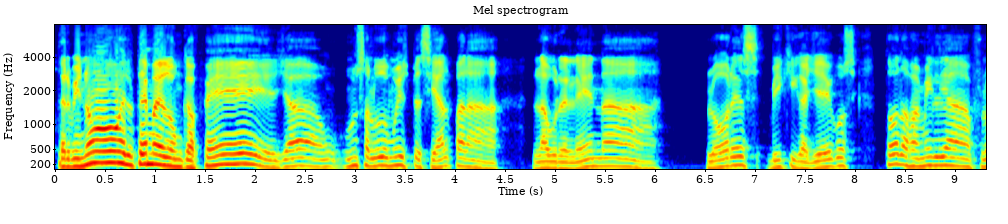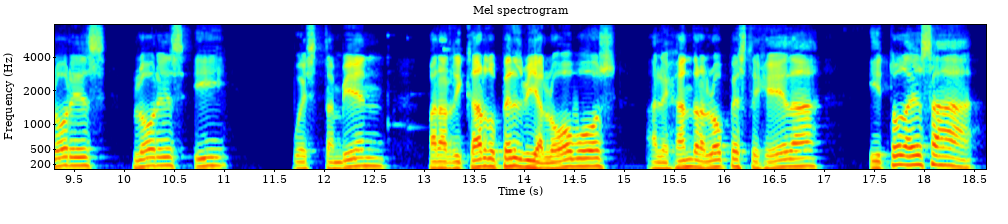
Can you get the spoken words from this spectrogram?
Terminó el tema de Don Café, ya un, un saludo muy especial para Laurelena Flores, Vicky Gallegos, toda la familia Flores, Flores y pues también para Ricardo Pérez Villalobos, Alejandra López Tejeda y toda esa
